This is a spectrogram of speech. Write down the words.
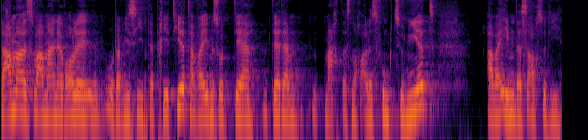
Damals war meine Rolle, oder wie sie interpretiert habe, war eben so der, der, der macht, dass noch alles funktioniert, aber eben, dass auch so die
